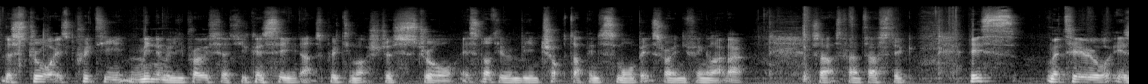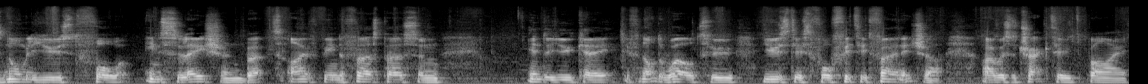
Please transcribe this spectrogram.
the straw is pretty minimally processed you can see that's pretty much just straw it's not even being chopped up into small bits or anything like that so that's fantastic this material is normally used for insulation but I've been the first person in the UK, if not the world, to use this for fitted furniture. I was attracted by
